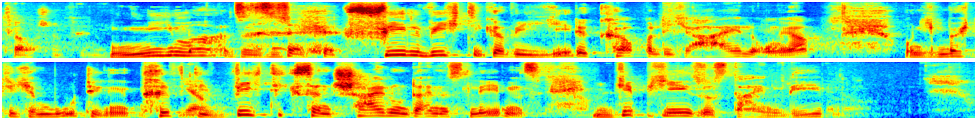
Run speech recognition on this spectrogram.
Niemals. Es ist viel wichtiger wie jede körperliche Heilung. Ja? Und ich möchte dich ermutigen, triff ja. die wichtigste Entscheidung deines Lebens. Gib Jesus dein Leben.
